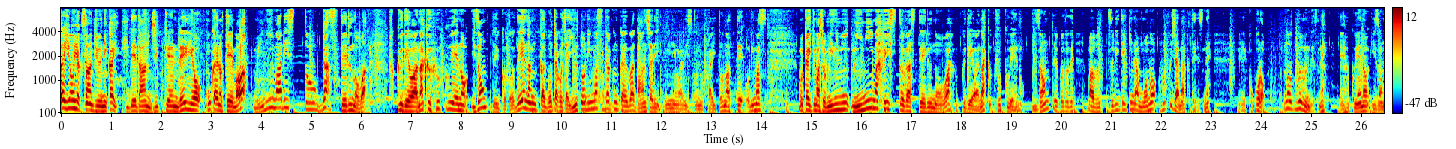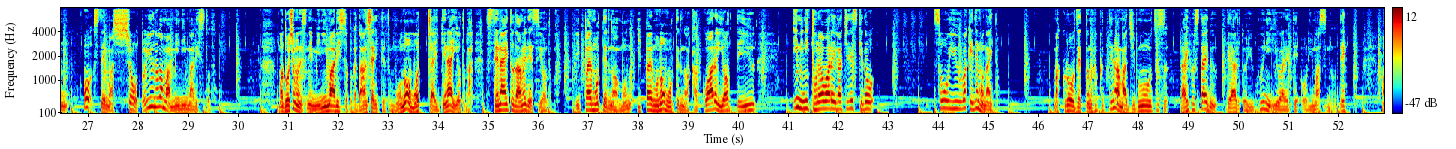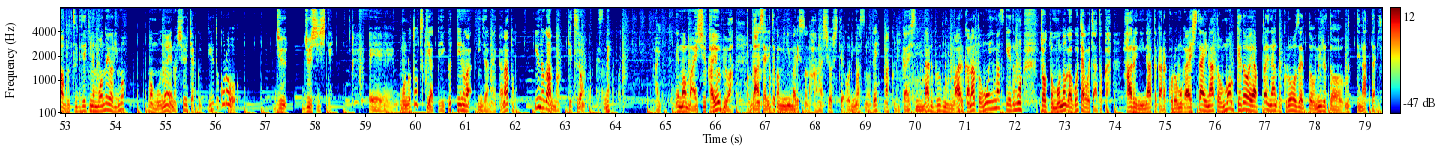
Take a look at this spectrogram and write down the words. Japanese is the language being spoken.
第432回ヒデダン実験レディオ。今回のテーマはミニマリストが捨てるのは服ではなく服への依存ということでなんかごちゃごちゃ言うとおりますが今回は断捨離ミニマリストの回となっております。もう一回いきましょう。ミニミニマリストが捨てるのは服ではなく服への依存ということで、まあ、物理的なもの服じゃなくてですね、えー、心の部分ですね、えー、服への依存を捨てましょうというのが、まあ、ミニマリストと。まあ、どうしてもですね、ミニマリストとか断捨離って言うと、物を持っちゃいけないよとか、捨てないとダメですよとか、いっぱい持ってるのは物、いっぱい物を持ってるのはかっこ悪いよっていう意味にとらわれがちですけど、そういうわけでもないと。まあ、クローゼットの服っていうのは、まあ、自分を映すライフスタイルであるというふうに言われておりますので、まあ、物理的なものよりも、まあ、物への執着っていうところを重視してえー、ものと付き合っていくっていうのがいいんじゃないかなというのが、まあ、結論ですね。はい。で、まあ、毎週火曜日は断捨離とかミニマリストの話をしておりますので、まあ、繰り返しになる部分もあるかなと思いますけれども、ちょっと物がごちゃごちゃとか、春になったから衣替えしたいなと思うけど、やっぱりなんかクローゼットを見ると、うってなったり、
